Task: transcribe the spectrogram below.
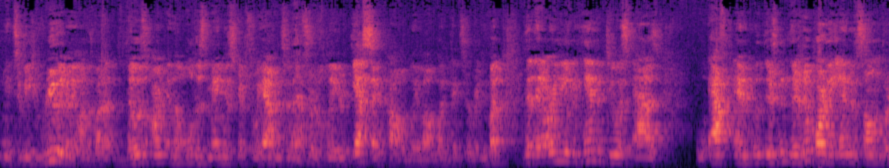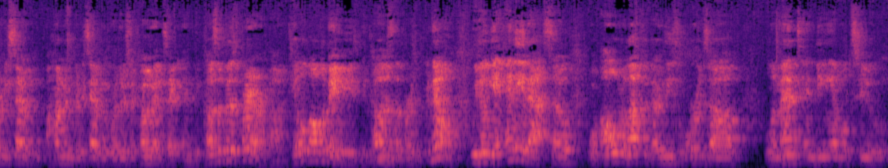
I mean, to be really, really honest about it, those aren't in the oldest manuscripts we have, and so that's sort of later guessing probably about when things were written. But that they aren't even handed to us as after, and there's, there's no part at the end of Psalm 37, 137, where there's a coda and saying, and because of this prayer, God killed all the babies because the person. No, we don't get any of that. So we're, all we're left with are these words of lament and being able to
